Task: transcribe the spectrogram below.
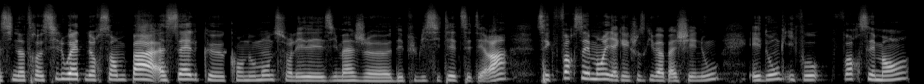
si notre silhouette ne ressemble pas à celle que qu'on nous montre sur les images des publicités, etc., c'est que forcément il y a quelque chose qui va pas chez nous. Et donc il faut forcément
